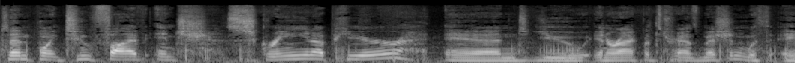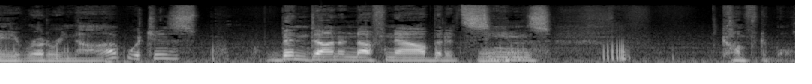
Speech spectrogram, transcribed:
10.25 inch screen up here, and you interact with the transmission with a rotary knob, which has been done enough now that it mm-hmm. seems comfortable.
